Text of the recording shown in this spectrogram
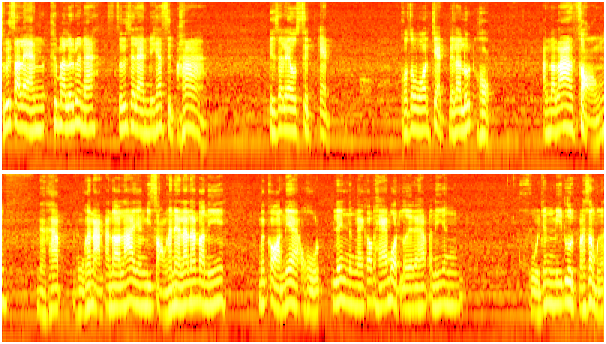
สวิตเซอร์แลนด์ขึ้นมาแล้วด้วยนะ วิตเซอร์แลนด์มีแค่ 15 อิสราเอล 11 โคโซโว 7 เบลารุส 6 อันดอร่า 2 นะครับโหขนาดอันดอร่ายังมี 2 คะแนนแล้วนะตอนนี้ เมื่อก่อนเนี่ย โอ้โห เล่นยังไงก็แพ้หมดเลยนะครับ อันนี้ยังโหยังมีหลุดมาเสมอ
